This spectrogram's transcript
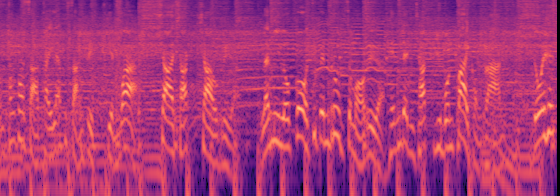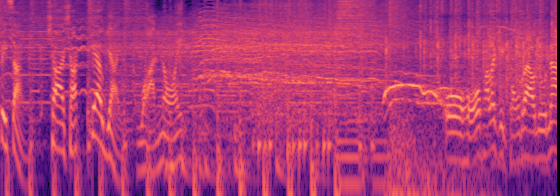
รทั้งภาษาไทยและภาษาอังกฤษเขียนว่า ชาชัก ชาวเรือ และมีโลโก้ที่เป็นรูปสมอเรือเห็นเด่นชัดอยู่บนป้ายของร้าน โดยให้ไปสั่ง ชาชักแก้วใหญ่ หวานน้อย โอ้โห ภารกิจของเราดูน่า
